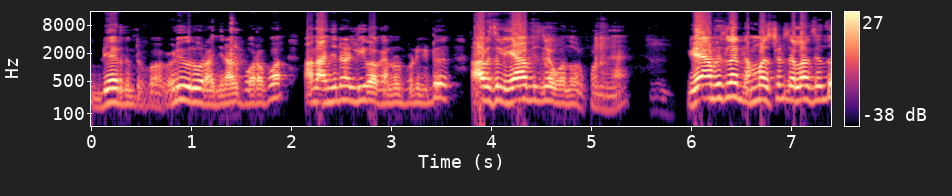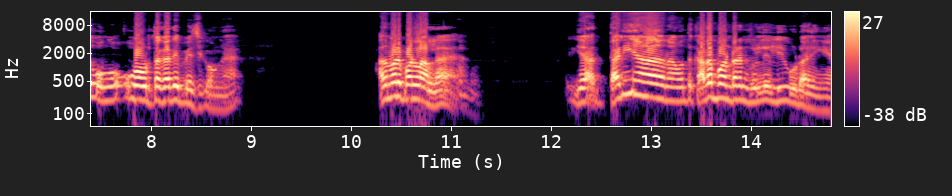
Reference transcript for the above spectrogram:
இப்படியே இருந்துட்டு இருப்போம். வெளியூர் ஒரு அஞ்சு நாள் போகிறப்போ அந்த அஞ்சு நாள் லீவாக கன்வெர்ட் பண்ணிக்கிட்டு ஆஃபீஸில் என் ஆஃபீஸில் உட்காந்து ஒர்க் பண்ணுங்க. ம். என் ஆஃபீஸில் நம்ம ஸ்டூடெண்ட்ஸ் எல்லாம் சேர்ந்து ஒவ்வொரு ஒவ்வொருத்த கதையை பேசிக்கோங்க. அது மாதிரி பண்ணலாம்ல? தனியாக நான் வந்து கதை பண்ணுறேன்னு சொல்லி லீவ் விடாதீங்க.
